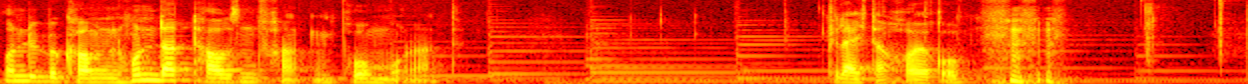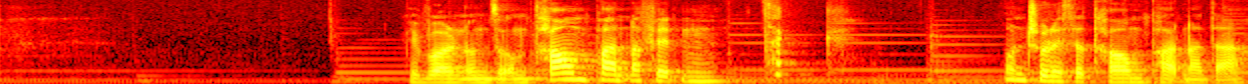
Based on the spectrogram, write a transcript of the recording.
Und wir bekommen 100.000 Franken pro Monat. Vielleicht auch Euro. wir wollen unseren Traumpartner finden. Zack. Und schon ist der Traumpartner da.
